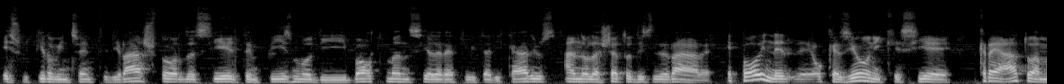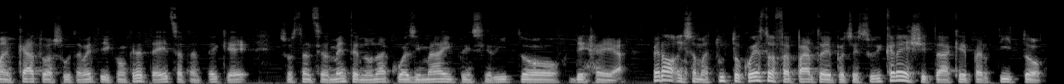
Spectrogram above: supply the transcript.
e sul tiro vincente di Rashford, sia il tempismo di Botman sia la reattività di Carius hanno lasciato desiderare. E poi nelle occasioni che si è creato ha mancato assolutamente di concretezza, tant'è che sostanzialmente non ha quasi mai impensierito De Gea. Però insomma tutto questo fa parte del processo di crescita che è partito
